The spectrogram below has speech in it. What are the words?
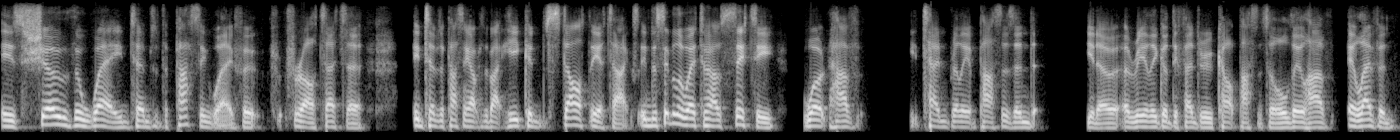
is show the way in terms of the passing way for for Arteta. In terms of passing out to the back, he can start the attacks in the similar way to how City won't have ten brilliant passes and you know a really good defender who can't pass at all. They'll have eleven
